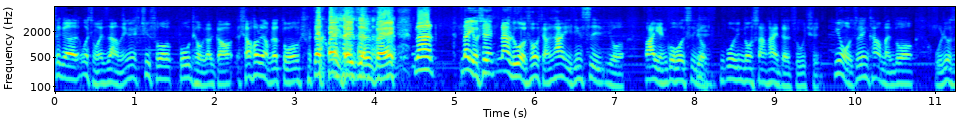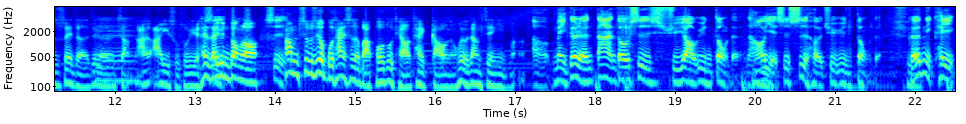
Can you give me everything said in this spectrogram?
这个为什么会这样呢？因为据说坡度比较高，消耗量比较多，比较快可以减肥。那那有些那如果说假设他已经是有发炎过或是有过运动伤害的族群，嗯、因为我最近看到蛮多五六十岁的这个长、嗯、阿阿姨叔叔也开始在运动喽，是他们是不是又不太适合把坡度调太高呢？会有这样建议吗？呃，每个人当然都是需要运动的，然后也是适合去运动的，嗯、可是你可以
